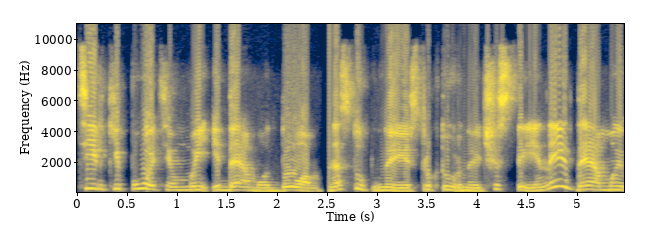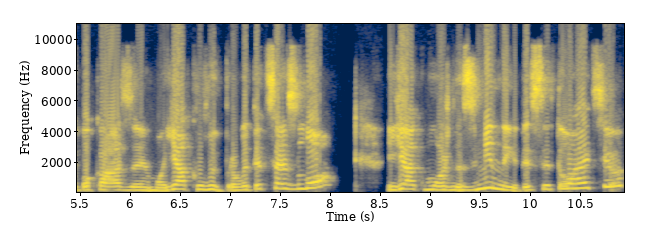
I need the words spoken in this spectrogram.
тільки потім ми йдемо до наступної структурної частини, де ми показуємо, як виправити це зло, як можна змінити ситуацію,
